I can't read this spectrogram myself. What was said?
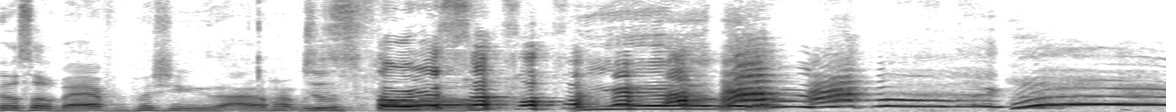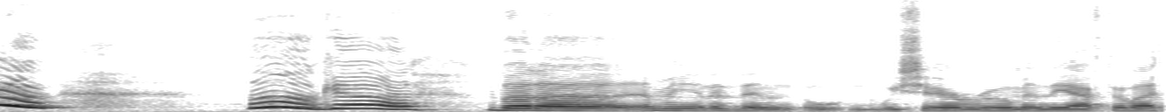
feel so bad for pushing you that I would probably just, just, throw yourself off. Yeah, like, oh god. But uh, I mean, and then we share a room in the afterlife.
